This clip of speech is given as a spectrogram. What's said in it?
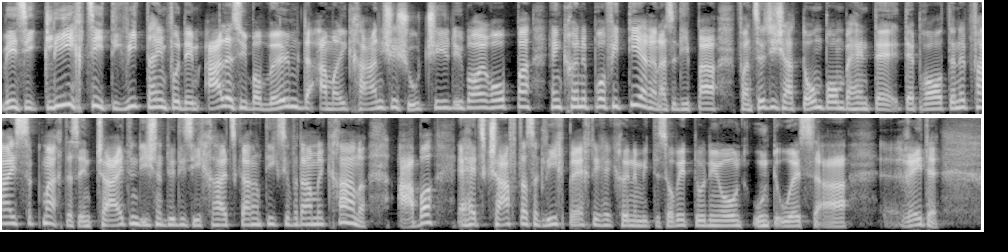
weil sie gleichzeitig weiterhin von dem alles überwölmenden amerikanischen Schutzschild über Europa können profitieren. Also die paar französischen Atombomben haben den, den nicht feiser gemacht. Das Entscheidende ist natürlich die Sicherheitsgarantie von den Amerikanern. Aber er hat es geschafft, dass er gleichberechtigt können mit der Sowjetunion und den USA äh, reden konnte.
